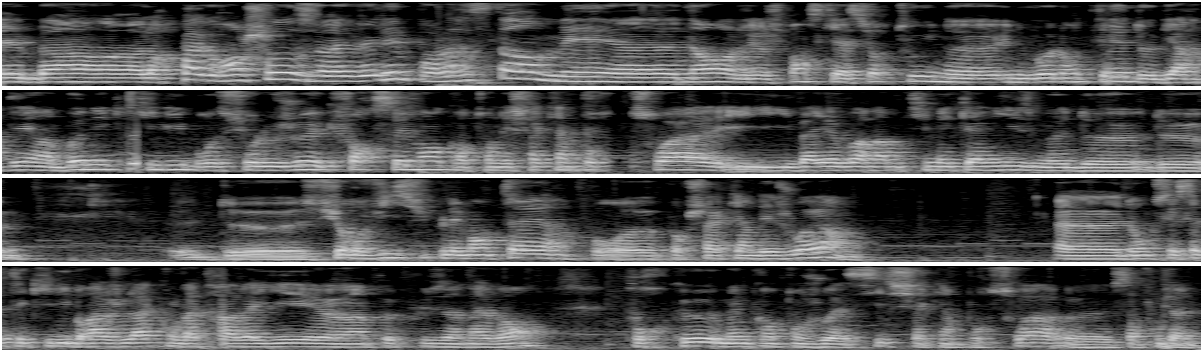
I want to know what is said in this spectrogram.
Eh ben, alors pas grand-chose de révéler pour l'instant, mais euh, non, je, pense qu'il y a surtout une, volonté de garder un bon équilibre sur le jeu et que forcément, quand on est chacun pour soi, il va y avoir un petit mécanisme de, de, survie supplémentaire pour, pour chacun des joueurs. Euh, donc c'est cet équilibrage-là qu'on va travailler euh, un peu plus en avant pour que même quand on joue à 6, chacun pour soi, ça fonctionne.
